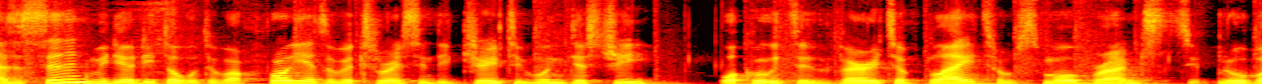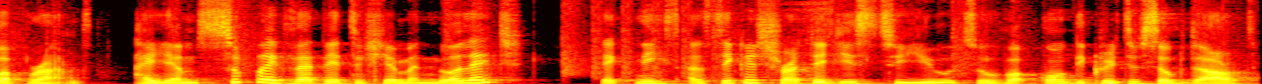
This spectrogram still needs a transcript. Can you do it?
As a seasoned video editor with over 4 years of experience in the creative industry, working with a variety of clients from small brands to global brands, I am super excited to share my knowledge, techniques, and secret strategies to you to overcome the creative self-doubt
